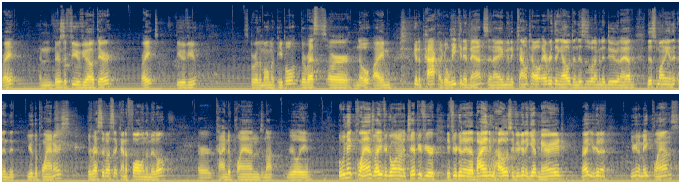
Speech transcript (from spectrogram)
right? And there's a few of you out there, right? A few of you, spur of the moment people. The rest are no. I'm to pack like a week in advance, and I'm to count how everything out, and this is what I'm to do, and I have this money, and, and you're the planners. The rest of us that kind of fall in the middle are kind of planned, not really. But we make plans, right? If you're going on a trip, if you're if you're to buy a new house, if you're to get married, right? You're gonna you're gonna make plans.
